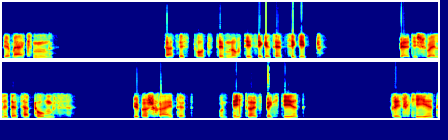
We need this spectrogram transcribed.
wir merken, dass es trotzdem noch diese Gesetze gibt. Wer die Schwelle des Atoms überschreitet und nicht respektiert, riskiert,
